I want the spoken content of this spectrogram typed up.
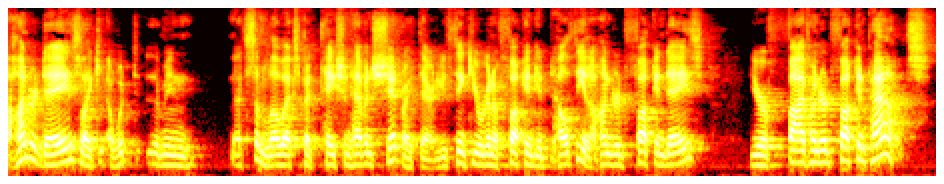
hundred days, like I mean, that's some low expectation having shit right there. Do you think you were gonna fucking get healthy in hundred fucking days? you're 500 fucking pounds.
